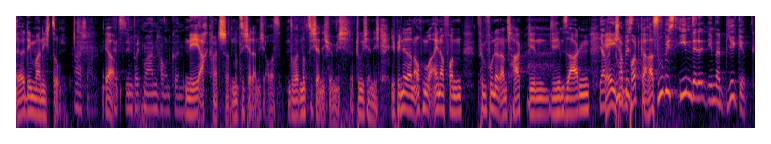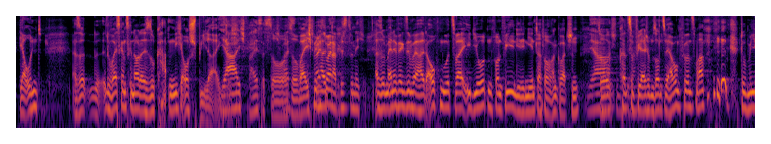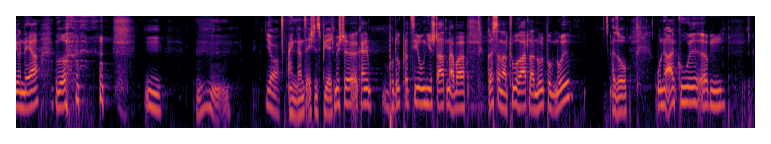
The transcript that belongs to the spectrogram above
äh, dem war nicht so. Ah, schade. Ja. Hättest du ihn direkt mal anhauen können. Nee, ach Quatsch, das nutze ich ja dann nicht aus. So was nutze ich ja nicht für mich. Das tue ich ja nicht. Ich bin ja dann auch nur einer von 500 am Tag, den, die dem sagen, aber hey, ich habe einen Podcast. Du bist ihm, der ihm das Bier gibt. Ja und? Also du weißt ganz genau, dass ich so Karten nicht ausspiele eigentlich. Ja, ich weiß es. So, ich weiß, so, weil ich bin weiß, halt- so einer bist du nicht. Also im Endeffekt sind wir halt auch nur zwei Idioten von vielen, die den jeden Tag drauf anquatschen. Ja, so kannst du vielleicht umsonst Werbung für uns machen, du Millionär. So Ja. ein ganz echtes Bier. Ich möchte keine Produktplatzierung hier starten, aber Göster Naturradler 0.0, also ohne Alkohol, ähm,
